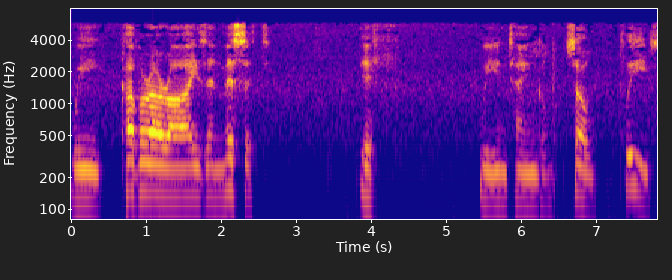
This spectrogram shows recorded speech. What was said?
we cover our eyes and miss it if we entangle. So, please,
